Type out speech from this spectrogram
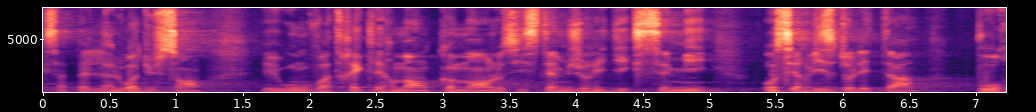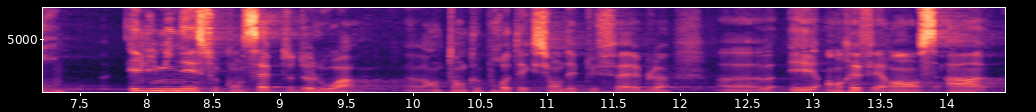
qui s'appelle La loi du sang, et où on voit très clairement comment le système juridique s'est mis au service de l'État pour éliminer ce concept de loi euh, en tant que protection des plus faibles euh, et en référence à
